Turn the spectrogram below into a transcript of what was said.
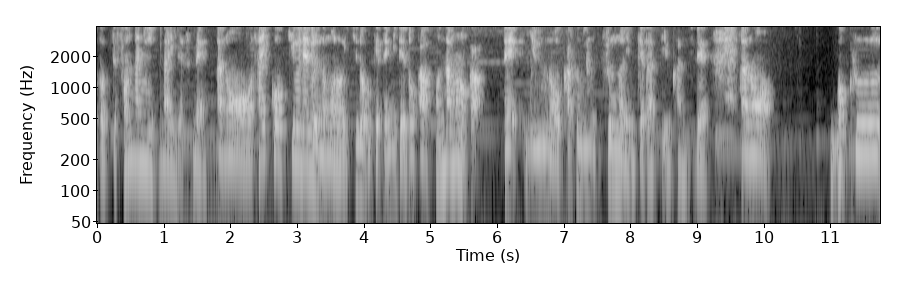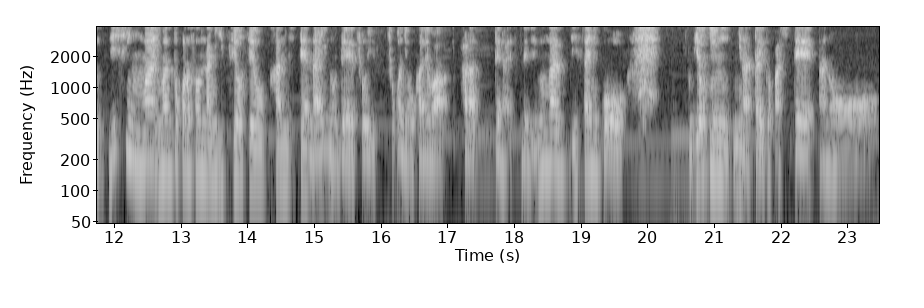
とってそんなにないですね。あの、最高級レベルのものを一度受けてみてど、あ、こんなものかっていうのを確認するのに受けたっていう感じで、あの、僕自身は今のところそんなに必要性を感じてないので、そういう、そこにお金は払ってないですね。自分が実際にこう、病気になったりとかして、あの、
